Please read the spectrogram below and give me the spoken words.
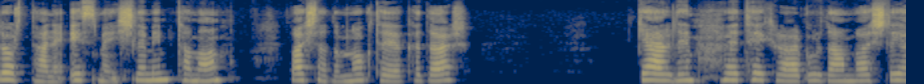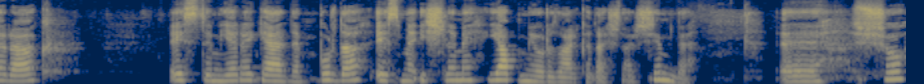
4 tane esme işlemim tamam. Başladım noktaya kadar geldim ve tekrar buradan başlayarak estim yere geldim. Burada esme işlemi yapmıyoruz arkadaşlar. Şimdi e, şu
